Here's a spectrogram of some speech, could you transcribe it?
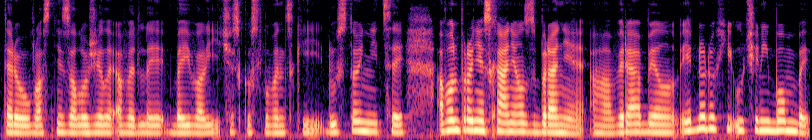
kterou vlastně založili a vedli bývalí československý důstojníci a on pro ně scháněl zbraně a vyráběl jednoduchý účinný bomby.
